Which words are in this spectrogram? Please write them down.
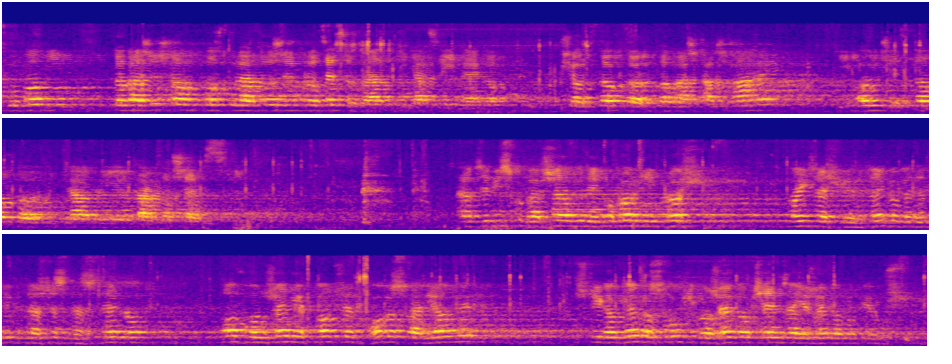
arcybiskupowi towarzyszą postulatorzy procesu beatyfikacyjnego ksiądz dr Tomasz Aczmarek i ojciec dr Gabriel Bartoszewski. Arcybiskup Warszawy najpokorniej prosi Ojca Świętego Benedykta XVI o włączenie w poczet błogosławionych czcigodnego sługi Bożego księdza Jerzego Popiełuszka.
